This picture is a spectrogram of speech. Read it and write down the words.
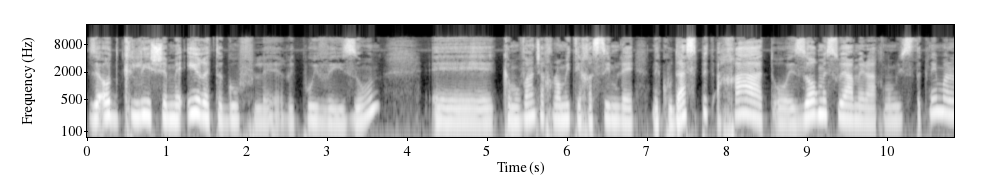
זה עוד כלי שמאיר את הגוף לריפוי ואיזון. Uh, כמובן שאנחנו לא מתייחסים לנקודה ספט אחת או אזור מסוים, אלא אנחנו מסתכלים על,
